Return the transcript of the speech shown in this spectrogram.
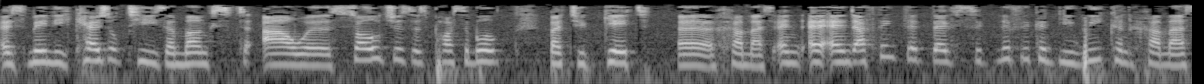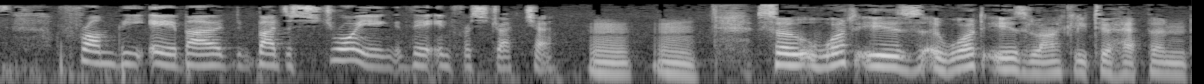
as many casualties amongst our soldiers as possible, but to get uh, Hamas. And and I think that they've significantly weakened Hamas from the air by by destroying their infrastructure. Mm, mm. So what is what is likely to happen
